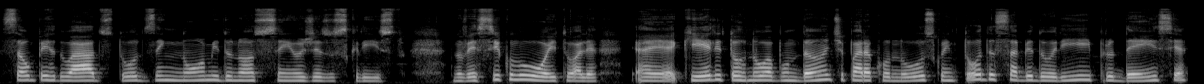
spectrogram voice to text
são perdoados todos em nome do nosso Senhor Jesus Cristo. No versículo 8, olha, é, que ele tornou abundante para conosco em toda sabedoria e prudência,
